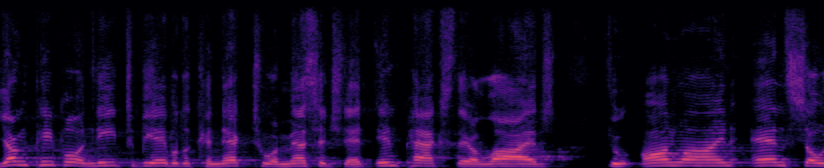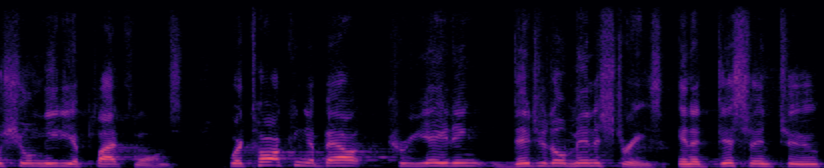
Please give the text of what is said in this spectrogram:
Young people need to be able to connect to a message that impacts their lives through online and social media platforms. We're talking about creating digital ministries in addition to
